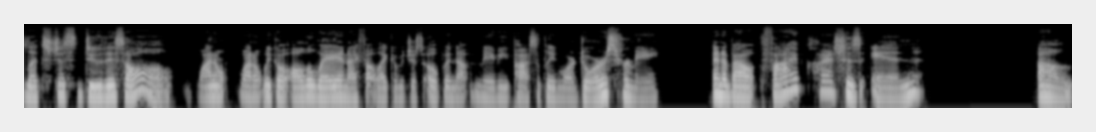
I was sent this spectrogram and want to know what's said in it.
let's just do this all why don't why don't we go all the way? And i felt like it would just open up maybe possibly more doors for me. And about five classes in um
